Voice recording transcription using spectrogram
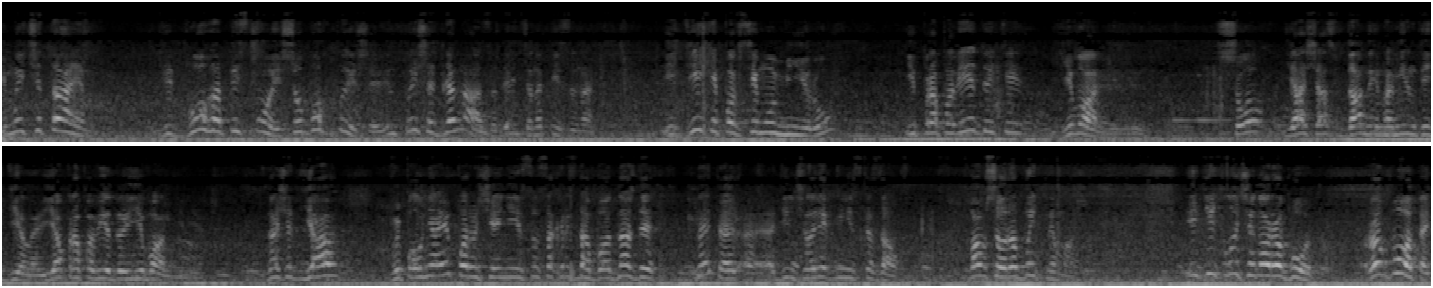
І ми читаємо від Бога письмо. І що Бог пише? Він пише для нас. От Дивіться, написано. Ідіть по всьому міру і проповідуйте Євангеліє. Що я зараз в даний момент і делаю? Я проповідую Євангеліє. Значить, я выполняю поручение Ісуса Христа. Бо однажды, знаєте, э, один чоловік мені сказав, вам що робити нема? Ідіть лучше на роботу. Работать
